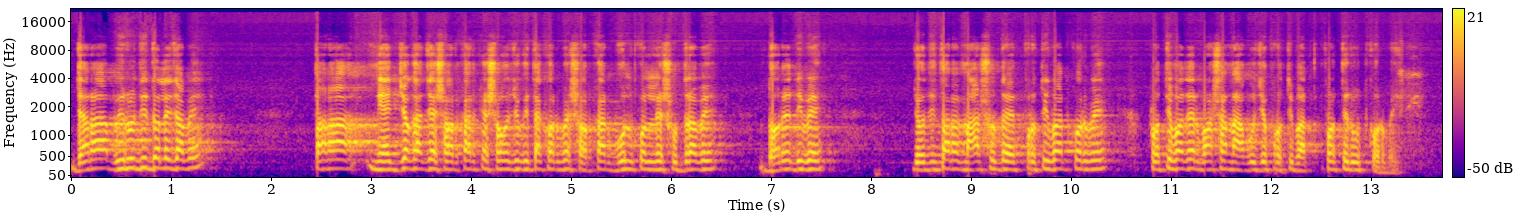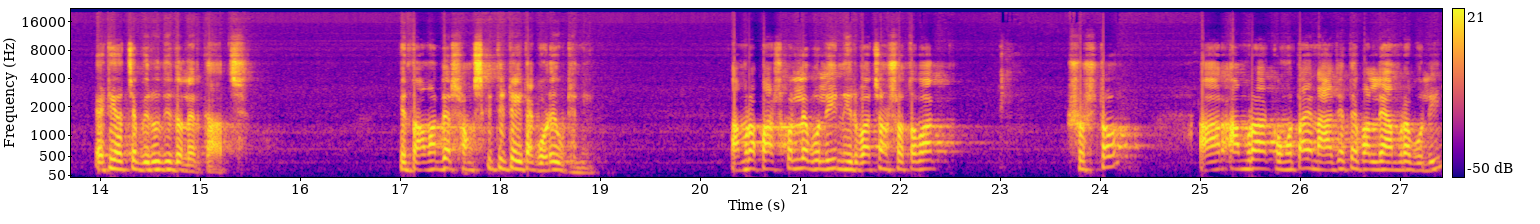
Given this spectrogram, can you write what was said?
যারা বিরোধী দলে যাবে, তারা ন্যায্য কাজে সরকারকে সহযোগিতা করবে, সরকার ভুল করলে শুধরাবে, ধরে দিবে। যদি তারা না শুধরায়, প্রতিবাদ করবে, প্রতিবাদের ভাষা না বুঝে প্রতিবাদ, প্রতিরোধ করবে। এটি হচ্ছে বিরোধী দলের কাজ। কিন্তু আমাদের সংস্কৃতিটা এটা গড়ে ওঠেনি। আমরা পাশ করলে বলি, নির্বাচন শতভাগ সুষ্ঠু আর আমরা ক্ষমতায় না যেতে পারলে আমরা বলি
